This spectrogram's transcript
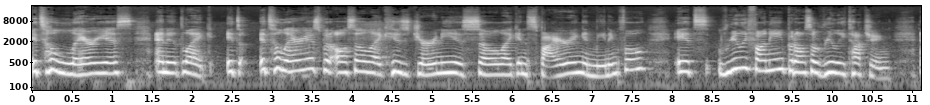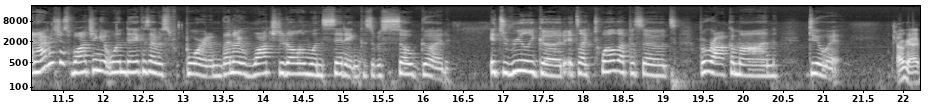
it's hilarious and it like it's it's hilarious but also like his journey is so like inspiring and meaningful. It's really funny but also really touching. And i was just watching it one day because i was bored and then i watched it all in one sitting because it was so good. It's really good. It's like 12 episodes. Barakamon do it. Okay,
